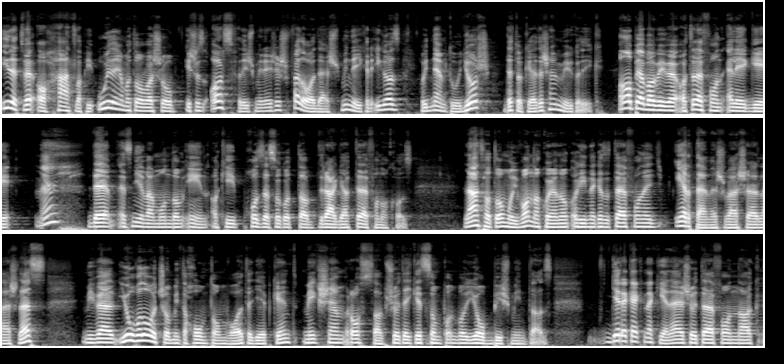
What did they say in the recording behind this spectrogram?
illetve a hátlapi új lenyomatolvasó és az arcfelismerés és feloldás mindegyikre igaz, hogy nem túl gyors, de tökéletesen működik. Alapjában véve a telefon eléggé eh, de ez nyilván mondom én, aki hozzászokottabb, drágább telefonokhoz. Láthatom, hogy vannak olyanok, akiknek ez a telefon egy értelmes vásárlás lesz, mivel jóval olcsóbb, mint a HomeTom volt egyébként, mégsem rosszabb, sőt egy-két szempontból jobb is, mint az. Gyerekeknek ilyen első telefonnak,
